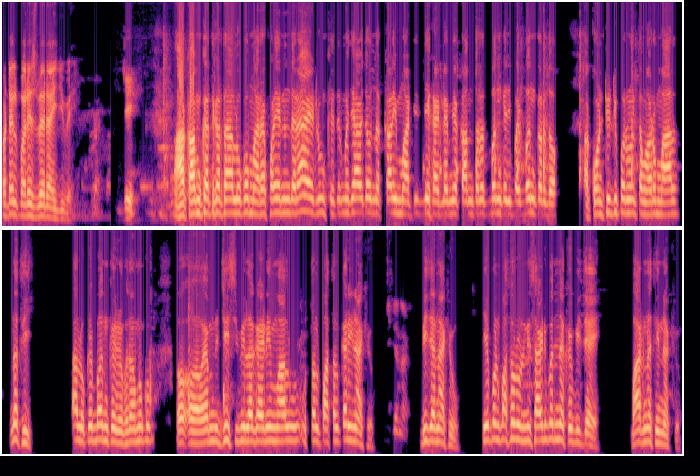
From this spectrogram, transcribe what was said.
પટેલ પરેશભાઈ રાયજીભાઈ. જી. આ કામ કરતા કરતા આ લોકો મારા ફળિયાની અંદર આવ્યા એટલે હું ખેતરમાંથી આવ્યો તો નકાળી માટી જ દેખાય એટલે મેં કામ તરત બંધ કરી ભાઈ બંધ કરી દો. આ ક્વોન્ટિટી પર તમારો માલ નથી. આ લોકોએ બંધ કર્યો. પછી અમુક એમની જીસીબી લગાડીને માલ ઉથલ પાથલ કરી નાખ્યો. બીજા નાખ્યું. એ પણ પાછો રોડની સાઈડ બંધ નાખ્યો બીજાએ. બહાર નથી નાખ્યું.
